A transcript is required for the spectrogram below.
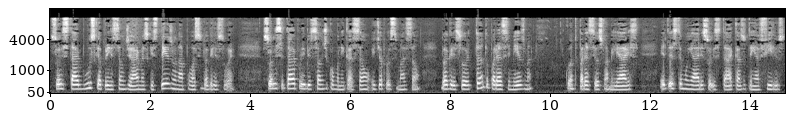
solicitar busca e apreensão de armas que estejam na posse do agressor, solicitar proibição de comunicação e de aproximação do agressor tanto para si mesma quanto para seus familiares, e testemunhar e solicitar, caso tenha filhos,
